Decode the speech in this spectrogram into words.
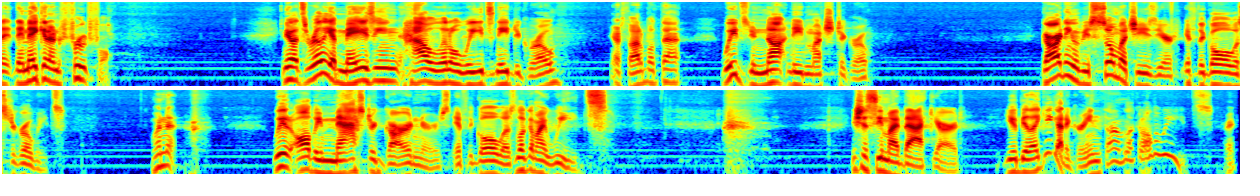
They, they make it unfruitful. You know, it's really amazing how little weeds need to grow. You ever thought about that? Weeds do not need much to grow. Gardening would be so much easier if the goal was to grow weeds. Wouldn't it? We would all be master gardeners if the goal was look at my weeds. You should see my backyard. You'd be like, you got a green thumb, look at all the weeds, right?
